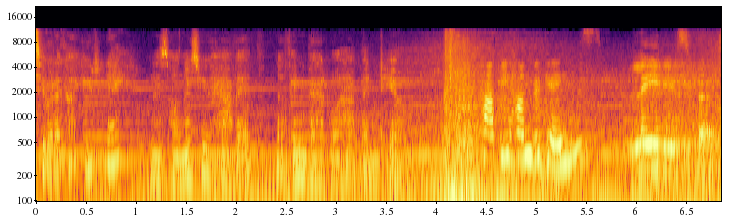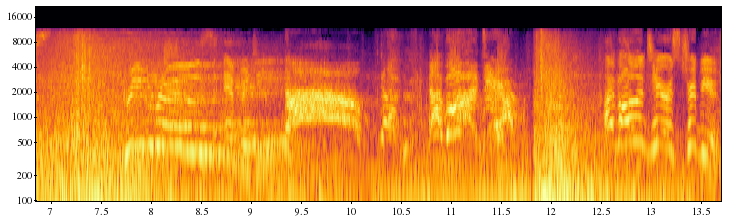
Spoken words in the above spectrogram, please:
see what I got you today? And as long as you have it, nothing bad will happen to you. Happy Hunger Games? Ladies first. Primrose Everdeen. No! I volunteer! I volunteer as tribute.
